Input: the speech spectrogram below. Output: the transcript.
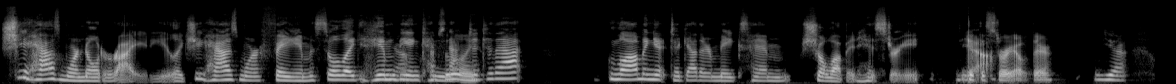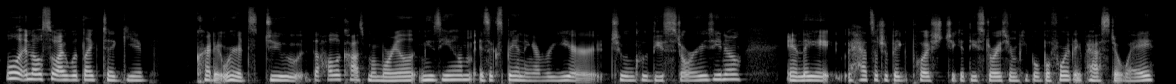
she has more notoriety. Like, she has more fame. So, like, him Yeah, being connected absolutely. to that, glomming it together makes him show up in history. Get Yeah. the story out there. Yeah. Well, and also I would like to give credit where it's due. The Holocaust Memorial Museum is expanding every year to include these stories, you know, and they had such a big push to get these stories from people before they passed away,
